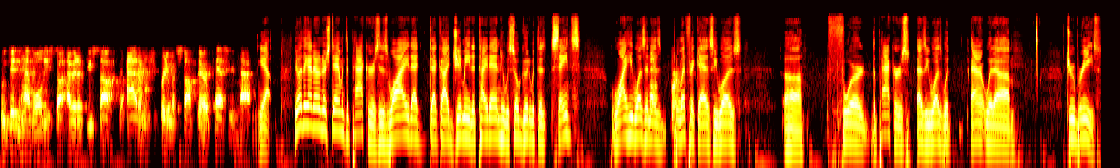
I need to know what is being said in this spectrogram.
who didn't have all these stuff. I mean, if you stopped Adams, you pretty much stopped their passing attack. Yeah. The only thing I don't understand with the Packers is why that, that guy Jimmy, the tight end who was so good with the Saints, why he wasn't Oh, as right. prolific as he was uh, for the Packers as he was with Aaron, with um, Drew Brees.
